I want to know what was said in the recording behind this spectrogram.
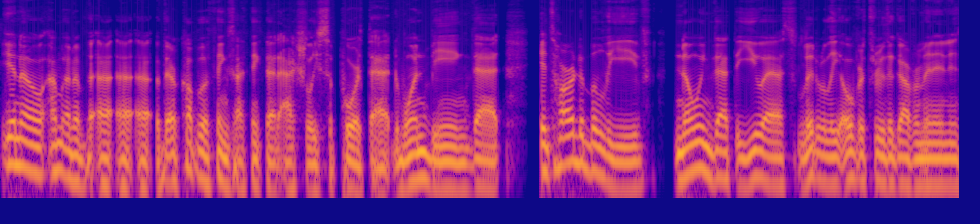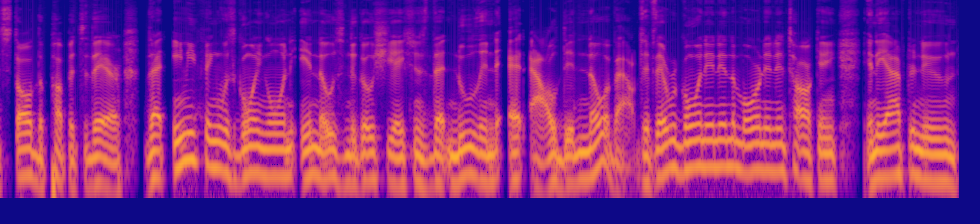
You know, I'm going to, uh, uh, there are a couple of things I think that actually support that. One being that it's hard to believe, knowing that the U.S. literally overthrew the government and installed the puppets there, that anything was going on in those negotiations that Nuland et al. didn't know about. If they were going in in the morning and talking in the afternoon,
